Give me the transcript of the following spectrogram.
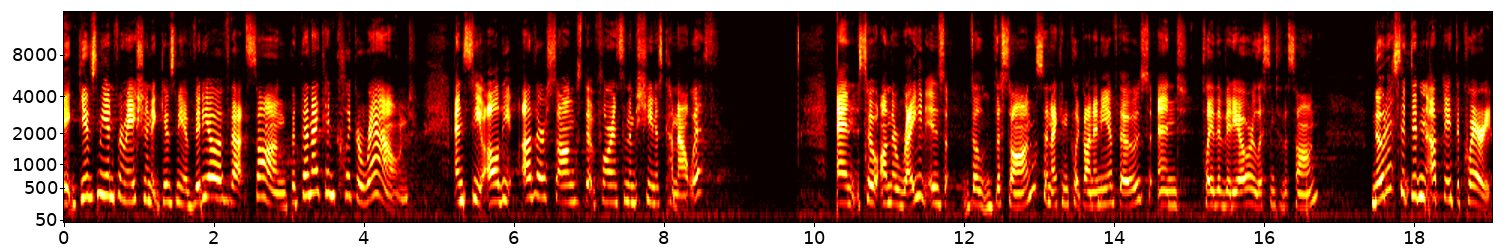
It gives me information. It gives me a video of that song. But then I can click around and see all the other songs that Florence and the Machine has come out with. And so on the right is the, the songs, and I can click on any of those and play the video or listen to the song. Notice it didn't update the query.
